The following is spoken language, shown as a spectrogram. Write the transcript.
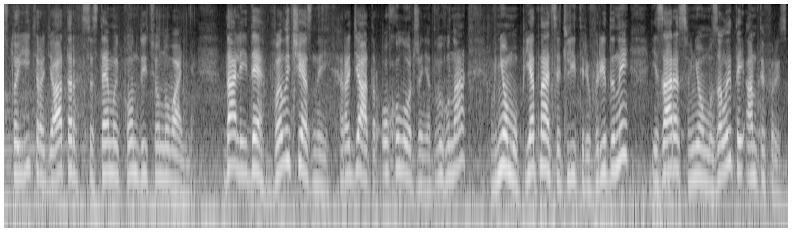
стоїть радіатор системи кондиціонування. Далі йде величезний радіатор охолодження двигуна, в ньому 15 літрів рідини, і зараз в ньому залитий антифриз.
